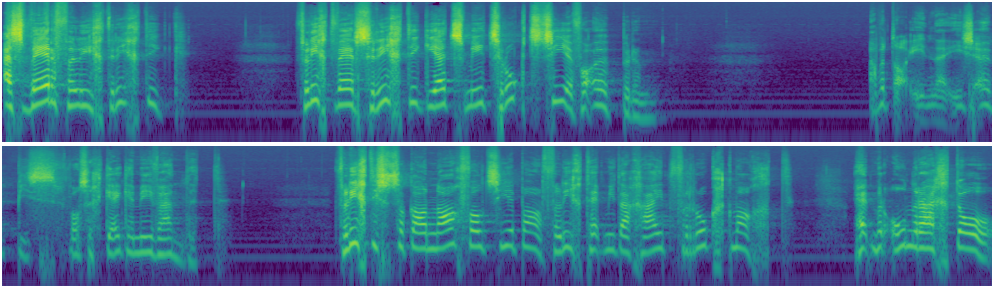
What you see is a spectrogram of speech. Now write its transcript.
Es wäre vielleicht richtig. Vielleicht wäre es richtig, jetzt mich zurückzuziehen von jemandem. Aber da innen ist etwas, was sich gegen mich wendet. Vielleicht ist es sogar nachvollziehbar. Vielleicht hat mich der Keib verrückt gemacht. Hat mir Unrecht da.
